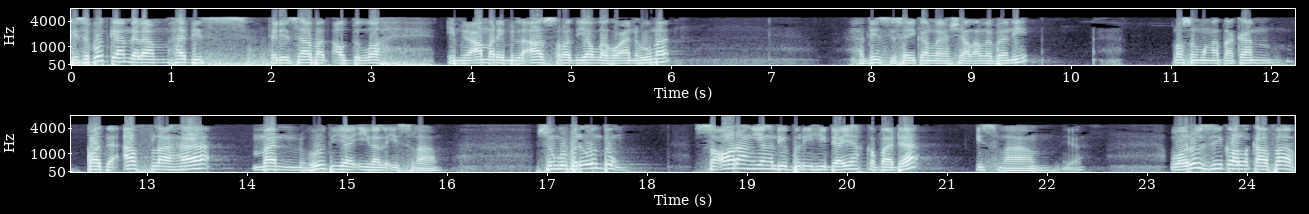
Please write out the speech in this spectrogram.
Disebutkan dalam hadis dari sahabat Abdullah Ibn Amr Ibn Al-As radhiyallahu anhuma hadis disahihkan oleh Syekh Al-Albani Rasul mengatakan qad aflaha man hudiya ilal Islam. Sungguh beruntung seorang yang diberi hidayah kepada Islam ya. Waruzikal kafaf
